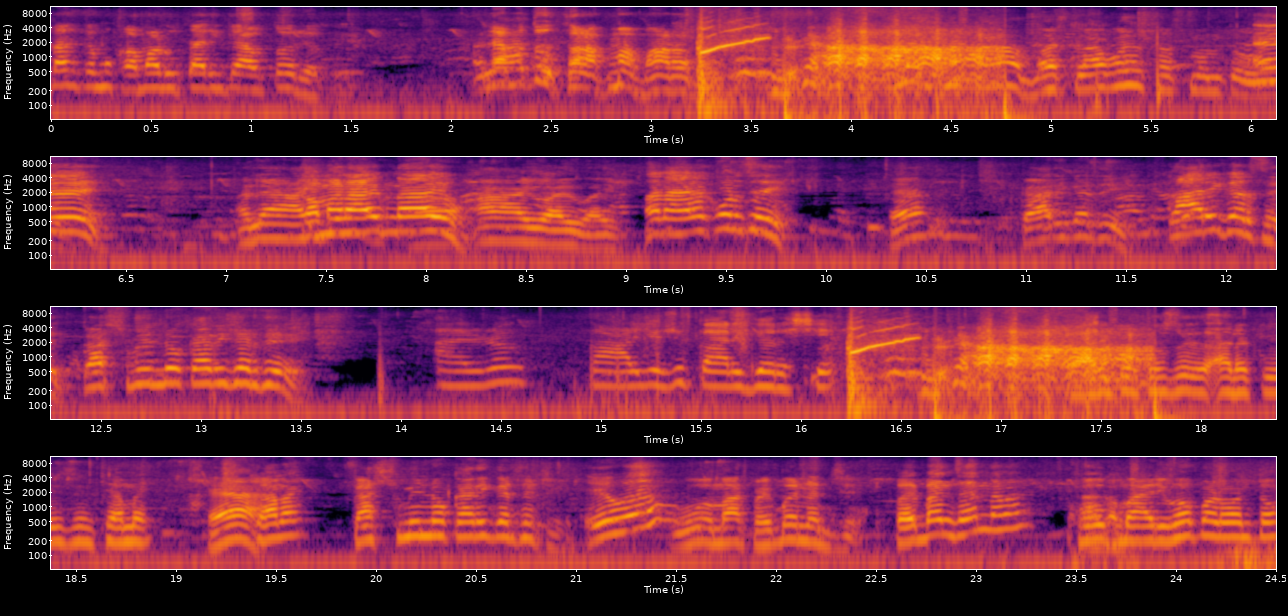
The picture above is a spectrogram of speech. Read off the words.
ને કે હું કમાડ ઉતારી કે આવતો રહ્યો. એટલે આ બધું તાપમાં મારો. બસ લાગો છે ચશ્મા તો. એ અલ્યા કમળ આવ્યું ના આવ્યો હા આવ્યો આવ્યો આવ્યો અને આયા કોણ છે? હે? કારીગર છે. કારીગર છે. કાશ્મીર નો કારીગર છે. આરો કારીગર છે કારીગર છે. કારીગર છે અરે કેવું છે કેમે હે? કેમે કાશ્મીર નો કારીગર છે એવું ઓ માર ભાઈબંધ જ છે. ભાઈબંધ છે ને તમે ખૂબ મારી હો પણ તો.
